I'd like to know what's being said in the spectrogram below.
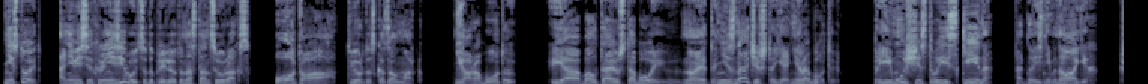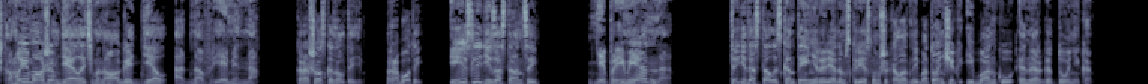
«Не стоит. Они ведь синхронизируются до прилета на станцию РАКС». «О, да!» — твердо сказал Марк. «Я работаю. Я болтаю с тобой, но это не значит, что я не работаю. Преимущество Искина — одно из немногих, что мы можем делать много дел одновременно. — Хорошо, — сказал Тедди. — Работай и следи за станцией. — Непременно. Тедди достал из контейнера рядом с креслом шоколадный батончик и банку энерготоника.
